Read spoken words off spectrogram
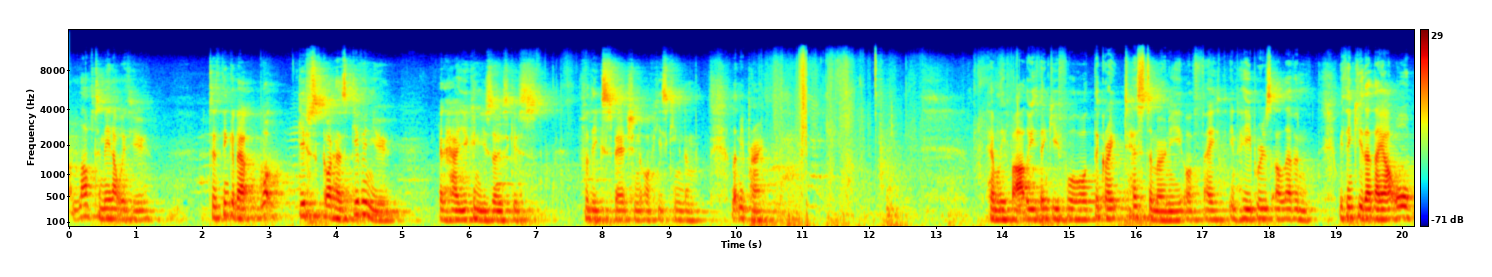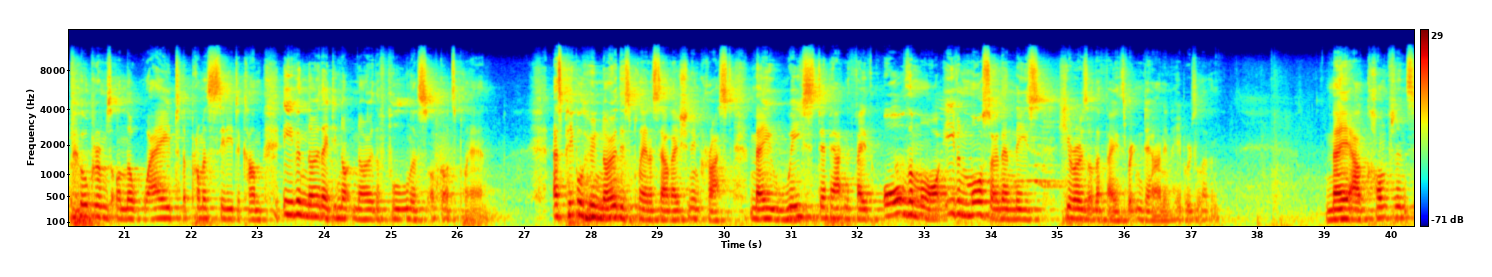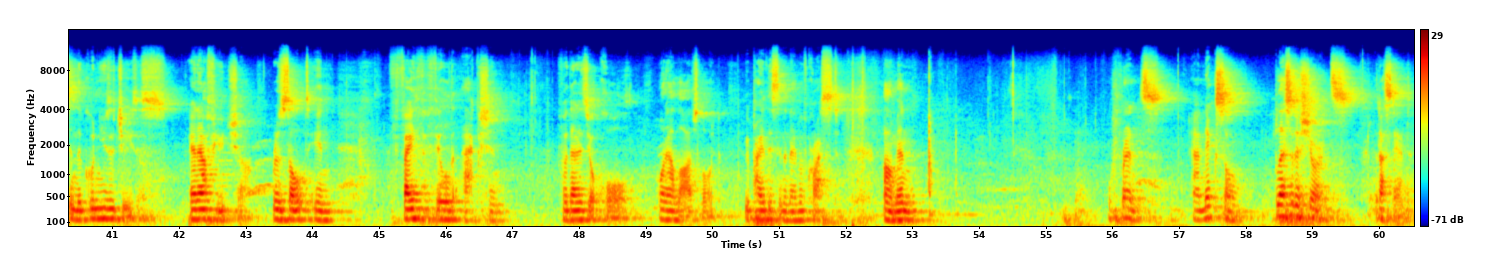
I'd love to meet up with you to think about what gifts God has given you and how you can use those gifts for the expansion of His kingdom. Let me pray. Heavenly Father, we thank you for the great testimony of faith in Hebrews 11. We thank you that they are all pilgrims on the way to the promised city to come, even though they did not know the fullness of God's plan. As people who know this plan of salvation in Christ, may we step out in the faith all the more, even more so than these heroes of the faith written down in Hebrews 11. May our confidence in the good news of Jesus and our future result in faith filled action, for that is your call on our lives, Lord. We pray this in the name of Christ. Amen. Well, friends, our next song, Blessed Assurance. Let us stand.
